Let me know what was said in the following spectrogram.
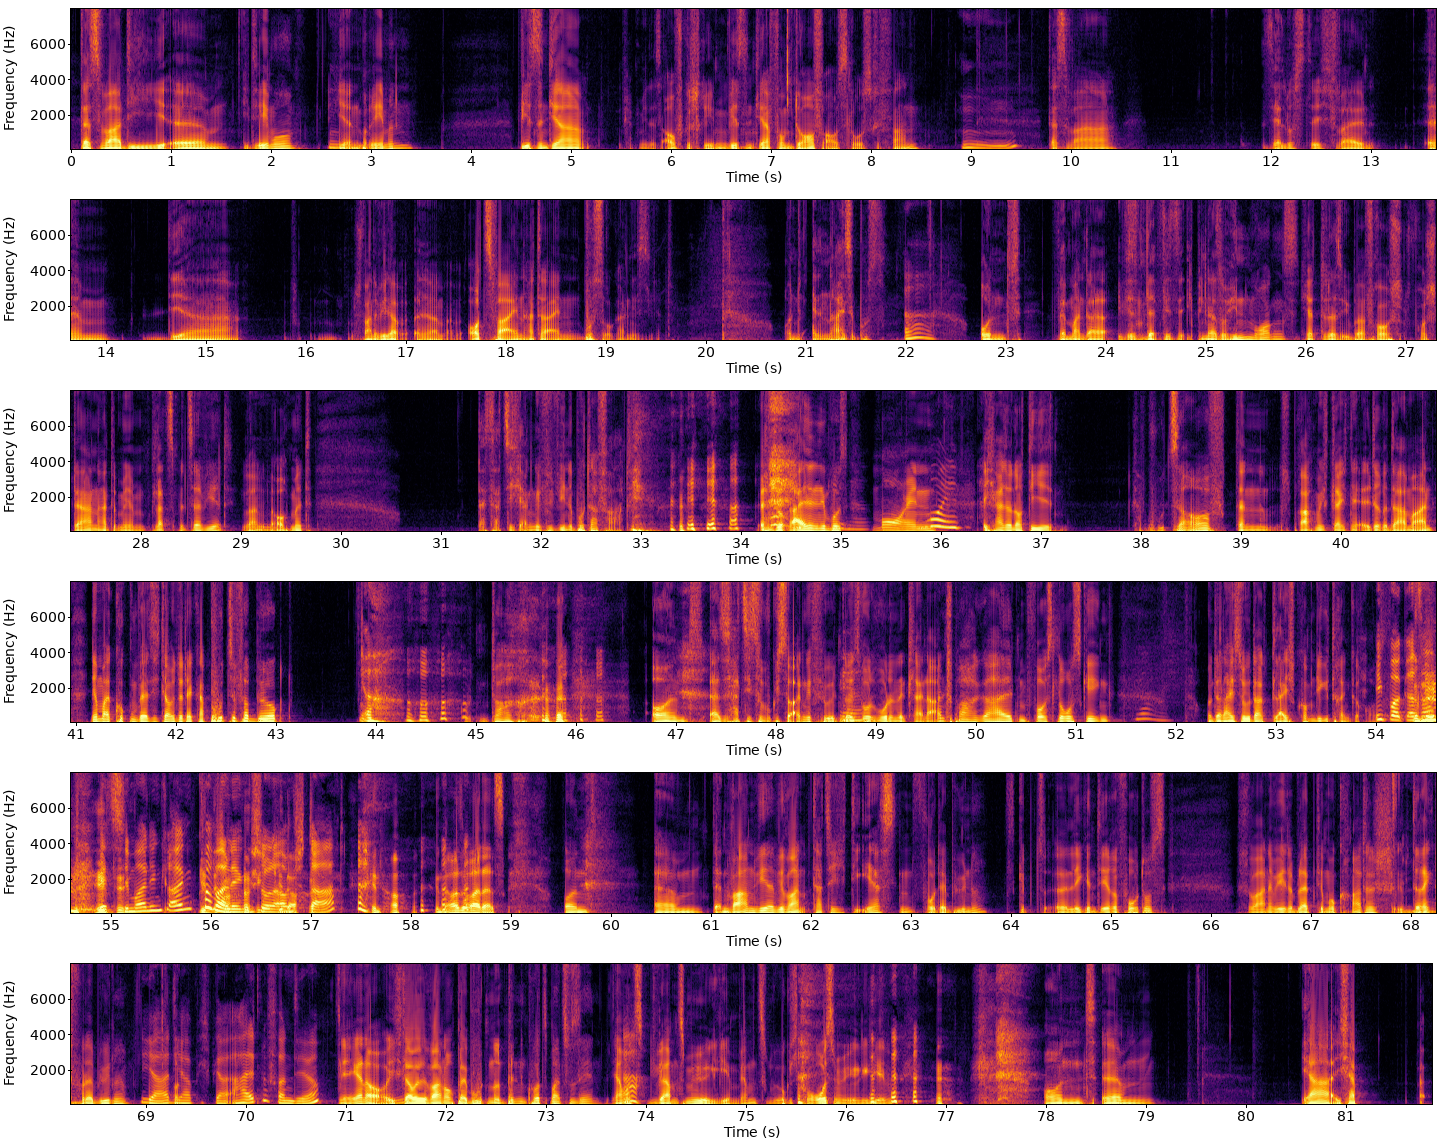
das war die, ähm, die Demo hier in Mhm. Bremen. Wir sind ja, ich habe mir das aufgeschrieben, wir sind ja vom Dorf aus losgefahren. Mhm. Das war sehr lustig, weil ähm, der Schwaneweder äh, Ortsverein hatte einen Bus organisiert. Und einen Reisebus. Ah. Und wenn man da, wir sind, da wir sind, ich bin da so hin morgens, ich hatte das über Frau, Frau Stern, hatte mir einen Platz mit serviert, die waren Mhm. auch mit. Das hat sich angefühlt wie eine Butterfahrt. ja. so rein in den Bus, Genau. moin. Moin. Ich hatte noch die Kapuze auf, dann sprach mich gleich eine ältere Dame an. Ja, mal gucken, wer sich da unter der Kapuze verbirgt. Guten Tag. Und also es hat sich so wirklich so angefühlt. Ne? Ja. Es wurde, wurde eine kleine Ansprache gehalten, bevor es losging. Ja. Und dann habe ich so gedacht, gleich kommen die Getränke raus. Ich wollte gerade sagen, jetzt sind wir den kleinen Kümmerling schon genau. am Start. genau, genau so war das. Und ähm, dann waren wir, wir waren tatsächlich die Ersten vor der Bühne. Es gibt äh, legendäre Fotos. Schwanewede bleibt demokratisch direkt vor der Bühne. Ja, die habe ich erhalten von dir. Ja, genau. Ich glaube, wir waren auch bei Buten und Binnen kurz mal zu sehen. Wir haben, Ah. uns, wir haben uns Mühe gegeben. Wir haben uns wirklich große Mühe gegeben. und ähm, ja, ich habe,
